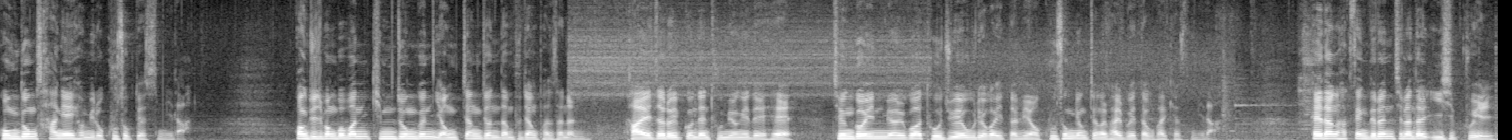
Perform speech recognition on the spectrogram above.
공동 상해 혐의로 구속됐습니다. 광주지방법원 김종근 영장전담 부장판사는 가해자로 입건된 2명에 대해 증거인멸과 도주의 우려가 있다며 구속영장을 발부했다고 밝혔습니다. 해당 학생들은 지난달 29일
